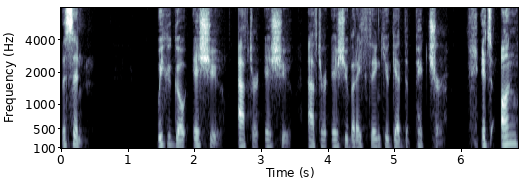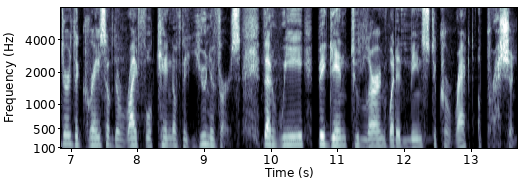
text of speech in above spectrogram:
Listen, we could go issue after issue after issue, but I think you get the picture. It's under the grace of the rightful king of the universe that we begin to learn what it means to correct oppression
